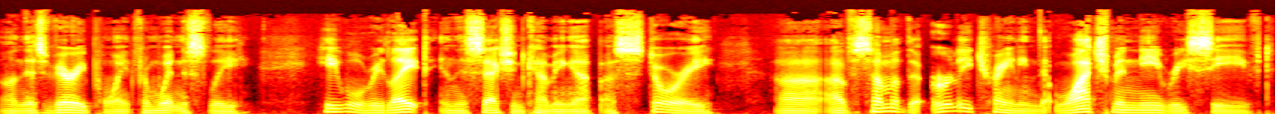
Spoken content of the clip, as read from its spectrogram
on this very point from Witness Lee. He will relate in this section coming up a story uh, of some of the early training that Watchman Nee received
